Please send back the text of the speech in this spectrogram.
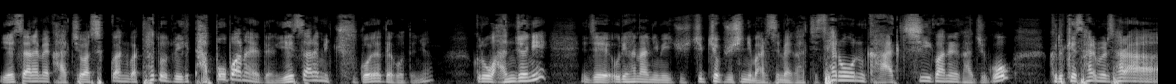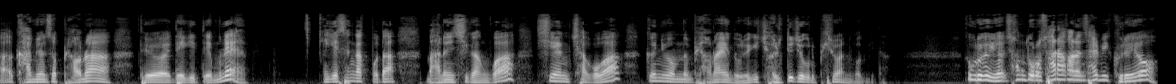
옛사람의 가치와 습관과 태도도 이게 다 뽑아놔야 돼요. 옛사람이 죽어야 되거든요. 그리고 완전히 이제 우리 하나님이 주, 직접 주신 이 말씀에 같이 새로운 가치관을 가지고 그렇게 삶을 살아가면서 변화되어야 되기 때문에 이게 생각보다 많은 시간과 시행착오와 끊임없는 변화의 노력이 절대적으로 필요한 겁니다. 우리가 성도로 살아가는 삶이 그래요.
